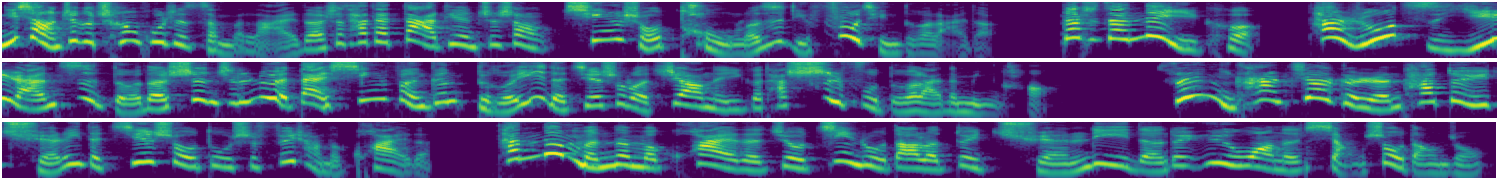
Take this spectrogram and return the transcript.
你想这个称呼是怎么来的？是他在大殿之上亲手捅了自己父亲得来的。但是在那一刻。他如此怡然自得的，甚至略带兴奋跟得意的接受了这样的一个他弑父得来的名号，所以你看这个人，他对于权力的接受度是非常的快的，他那么那么快的就进入到了对权力的、对欲望的享受当中。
